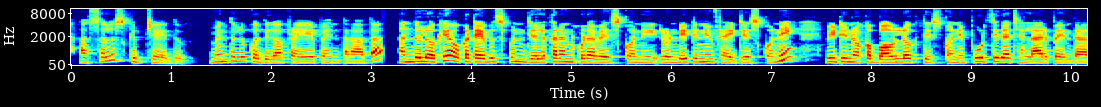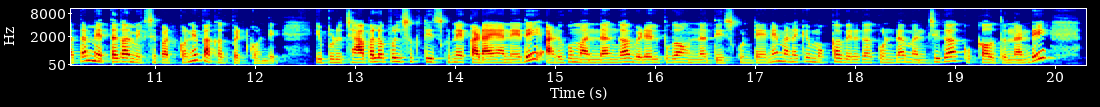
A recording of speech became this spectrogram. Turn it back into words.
అస్సలు స్కిప్ చేయొద్దు. మెంతులు కొద్దిగా ఫ్రై అయిపోయిన తర్వాత అందులోకి ఒక టేబుల్ స్పూన్ జీలకర్రను కూడా వేసుకొని రెండింటిని ఫ్రై చేసుకొని వీటిని ఒక బౌల్లోకి తీసుకొని పూర్తిగా చల్లారిపోయిన తర్వాత మెత్తగా మిక్సీ పట్టుకొని పక్కకు పెట్టుకోండి. ఇప్పుడు చేపల పులుసుకు తీసుకునే కడాయి అనేది అడుగు మందంగా వెడల్పుగా ఉన్నది తీసుకుంటేనే మనకి ముక్క విరగకుండా మంచిగా కుక్ అవుతుందండి.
